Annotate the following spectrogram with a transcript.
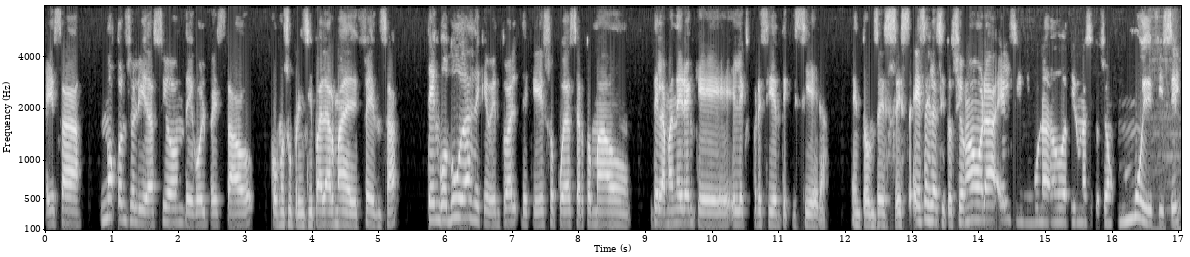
esa no consolidación de golpe de Estado como su principal arma de defensa. Tengo dudas de que eventual de que eso pueda ser tomado de la manera en que el expresidente quisiera. Entonces, esa es la situación ahora. Él, sin ninguna duda, tiene una situación muy difícil.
